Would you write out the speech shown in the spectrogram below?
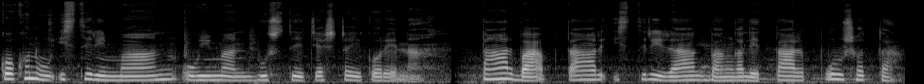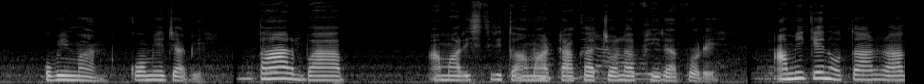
কখনো স্ত্রীর মান, অভিমান বুঝতে চেষ্টাই করে না। তার বাপ, তার স্ত্রী রাগ বাঙ্গালে তার পুরুষত্বা অভিমান কমে যাবে। তার বাপ, আমার স্ত্রী তো আমার টাকা চলাফেরা করে। আমি কেন তার রাগ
